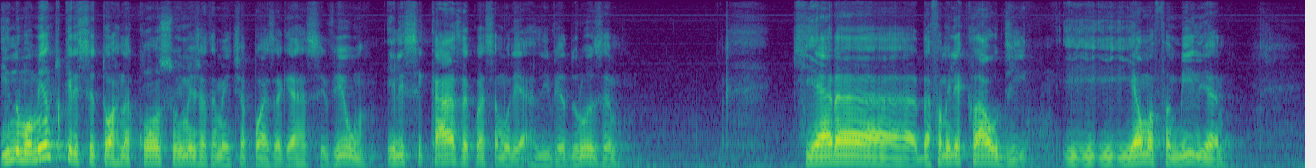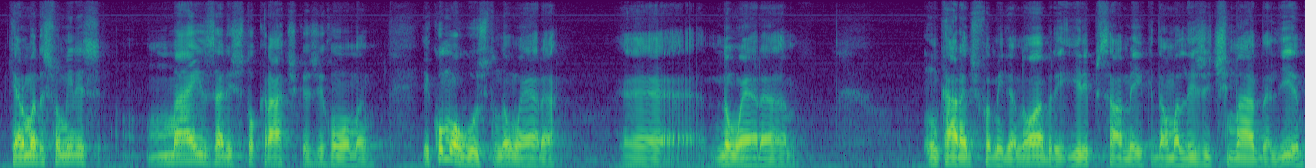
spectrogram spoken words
E no momento que ele se torna cônsul, imediatamente após a Guerra Civil, ele se casa com essa mulher, Lívia Drusa, que era da família Claudi. E, e, e, é uma família que era uma das famílias mais aristocráticas de Roma. E como Augusto não era, é, não era um cara de família nobre, e ele precisava meio que dar uma legitimada ali,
